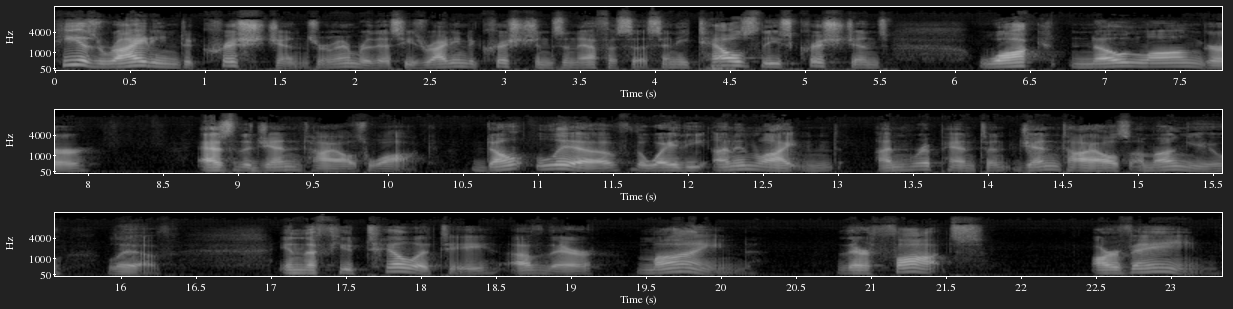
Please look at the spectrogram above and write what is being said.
He is writing to Christians. Remember this. He's writing to Christians in Ephesus, and he tells these Christians, walk no longer as the Gentiles walk. Don't live the way the unenlightened, unrepentant Gentiles among you live, in the futility of their mind. Their thoughts are vain.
